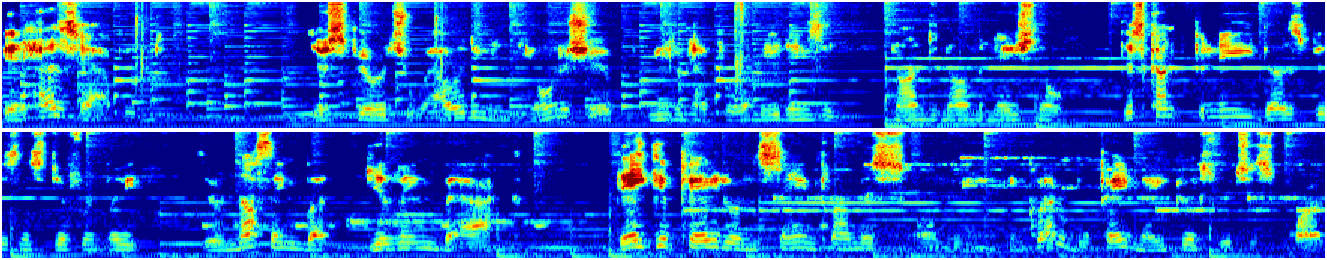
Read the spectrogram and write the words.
It has happened. There's spirituality in the ownership. We even have prayer meetings and non denominational this company does business differently. They're nothing but giving back. They get paid on the same premise on the incredible pay matrix, which is what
